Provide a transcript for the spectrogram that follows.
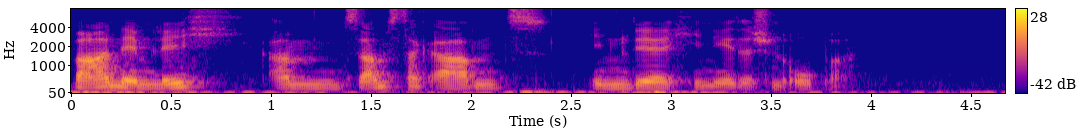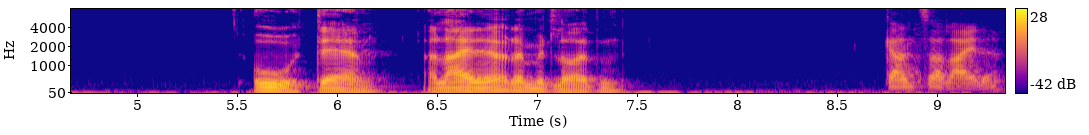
war nämlich am Samstagabend in der chinesischen Oper. Oh, damn. Alleine oder mit Leuten? Ganz alleine.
